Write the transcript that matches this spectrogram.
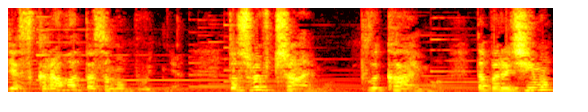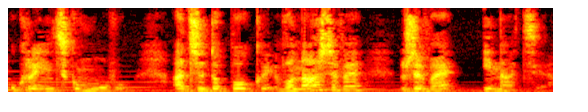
яскрава та самобутня. Тож вивчаємо, плекаємо та бережімо українську мову, адже допоки вона живе, живе і нація.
